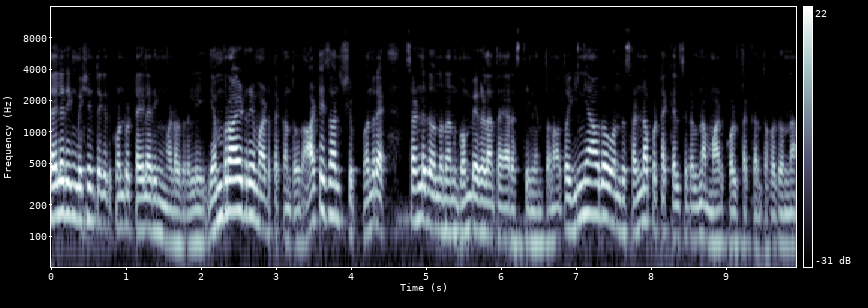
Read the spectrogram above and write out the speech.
ಟೈಲರಿಂಗ್ ಮಿಷಿನ್ ತೆಗೆದುಕೊಂಡು ಟೈಲರಿಂಗ್ ಮಾಡೋದ್ರಲ್ಲಿ, ಎಂಬ್ರಾಯ್ಡ್ರಿ ಮಾಡ್ತಕ್ಕಂಥದ್ದು, ಆರ್ಟಿಸಾನ್ಶಿಪ್ ಅಂದರೆ ಸಣ್ಣದೊಂದು ನಾನು ಗೊಂಬೆಗಳನ್ನ ತಯಾರಿಸ್ತೀನಿ ಅಂತನೋ, ಅಥವಾ ಇನ್ಯಾವುದೋ ಒಂದು ಸಣ್ಣ ಪುಟ್ಟ ಕೆಲಸಗಳನ್ನ ಮಾಡ್ಕೊಳ್ತಕ್ಕಂತಹದನ್ನು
